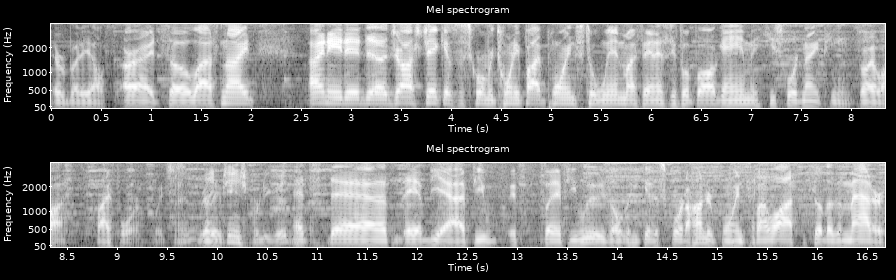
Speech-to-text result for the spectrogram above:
everybody else. All right. So last night, I needed uh, Josh Jacobs to score me 25 points to win my fantasy football game. He scored 19, so I lost by four, which really 19's pretty good. that's uh, that's yeah. If you if but if you lose, he could have scored 100 points. If I lost, it still doesn't matter.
